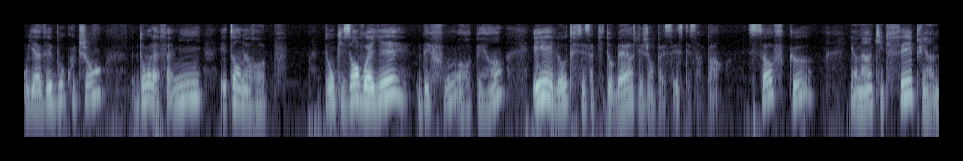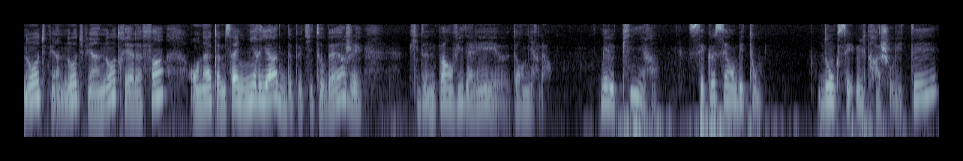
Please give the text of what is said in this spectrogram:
où il y avait beaucoup de gens dont la famille est en Europe. Donc ils envoyaient des fonds européens et l'autre c'est sa petite auberge, les gens passaient, c'était sympa. Sauf que il y en a un qui le fait, puis un autre, puis un autre, puis un autre, et à la fin, on a comme ça une myriade de petites auberges qui ne donnent pas envie d'aller euh, dormir là. Mais le pire, c'est que c'est en béton. Donc c'est ultra chaud l'été,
